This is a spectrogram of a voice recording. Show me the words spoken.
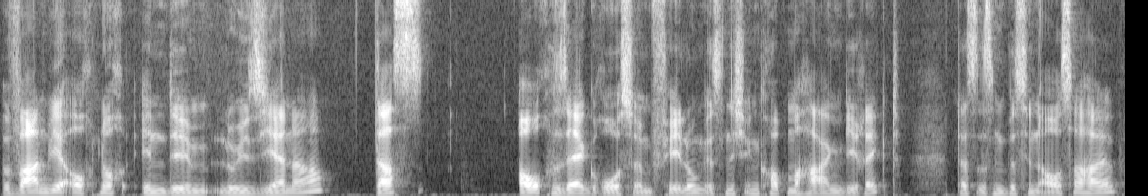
waren wir auch noch in dem Louisiana. Das auch sehr große Empfehlung, ist nicht in Kopenhagen direkt. Das ist ein bisschen außerhalb.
